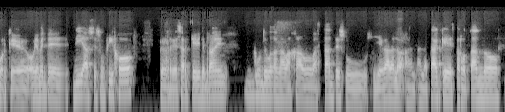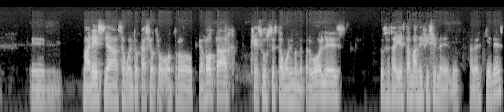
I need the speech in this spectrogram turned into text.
porque obviamente Díaz es un fijo, pero al regresar Kevin De Bruyne, Gundogan ha bajado bastante su, llegada al, ataque, está rotando. Eh, Mahrez ya se ha vuelto casi otro, que rota. Jesús se está volviendo a meter goles. Entonces ahí está más difícil de, saber quién es.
